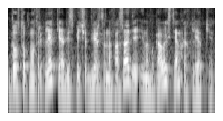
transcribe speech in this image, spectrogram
Доступ внутрь клетки обеспечит дверцы на фасаде и на боковых стенках клетки.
